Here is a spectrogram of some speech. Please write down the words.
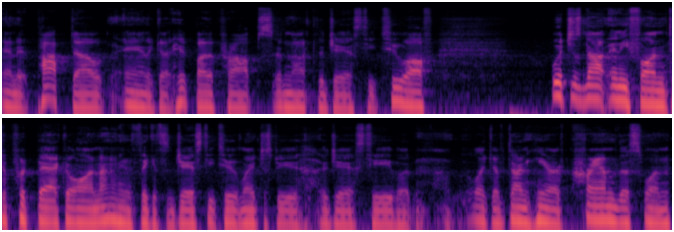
and it popped out and it got hit by the props and knocked the JST2 off, which is not any fun to put back on. I don't even think it's a JST2. It might just be a JST, but like I've done here, I've crammed this one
